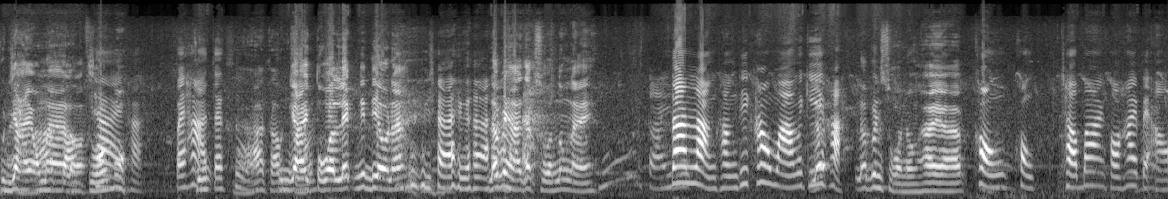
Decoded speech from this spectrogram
คุณยายเอามาเหรอตสวนใช่ค่ะ ไปหาจากสวนหตมคุณยายสวนตัวเล็กนิดเดียวนะ ใช่ค่ะแล้วไปหาจากสวนตรงไหน ด้านหลังครั้งที่เข้ามาเมื่อกี้ค่ะ แล้วเป็นสวนของใครอะครับ ของของชาวบ้านเขาให้ไปเอา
